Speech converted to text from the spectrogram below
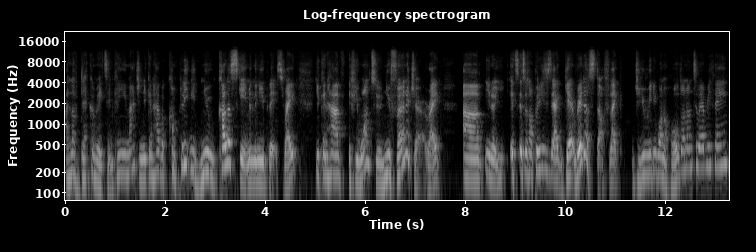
I love decorating. Can you imagine? You can have a completely new color scheme in the new place, right? You can have, if you want to, new furniture, right? Um, you know, it's, it's an opportunity to like, get rid of stuff. Like do you really want to hold on onto everything?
